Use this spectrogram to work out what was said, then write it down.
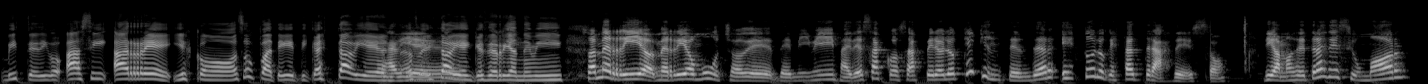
viste, digo, ah, sí, arre. Y es como, sos patética, está bien. Está bien, que se rían de mí. Yo me río, me río mucho de, mí misma y de esas cosas, pero lo que hay que entender es todo lo que está atrás de eso. Digamos, detrás de ese humor,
